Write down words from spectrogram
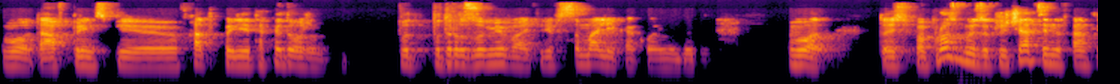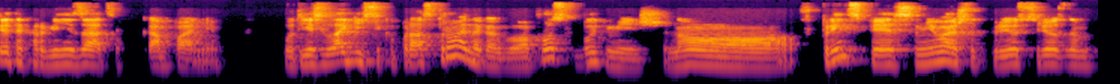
Вот. А в принципе, в хат, по идее, так и должен подразумевать. Или в Сомали какой-нибудь. Вот. То есть вопрос будет заключаться именно в конкретных организациях компании. Вот если логистика простроена, как бы вопросов будет меньше. Но, в принципе, я сомневаюсь, что это придет серьезным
